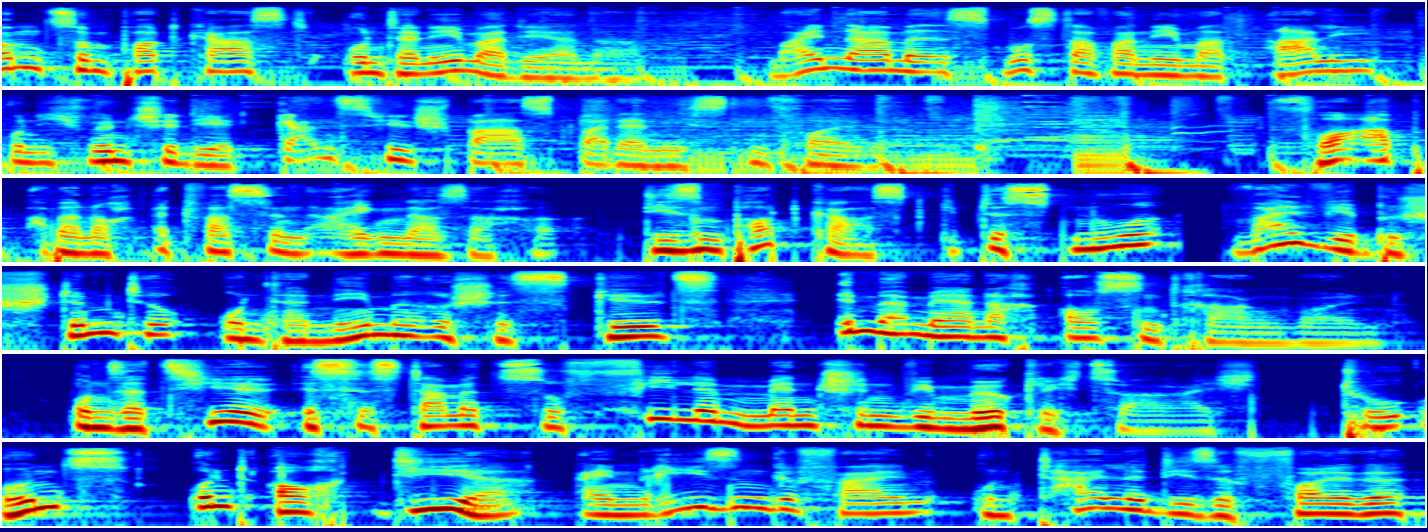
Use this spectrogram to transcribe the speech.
Willkommen zum Podcast Unternehmer DNA. Mein Name ist Mustafa Nemat Ali und ich wünsche dir ganz viel Spaß bei der nächsten Folge. Vorab aber noch etwas in eigener Sache. Diesen Podcast gibt es nur, weil wir bestimmte unternehmerische Skills immer mehr nach außen tragen wollen. Unser Ziel ist es damit, so viele Menschen wie möglich zu erreichen. Tu uns und auch dir einen Riesengefallen und teile diese Folge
